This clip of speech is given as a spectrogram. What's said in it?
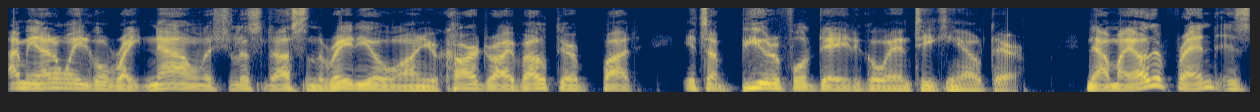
I mean, I don't want you to go right now unless you listen to us on the radio on your car drive out there, but it's a beautiful day to go antiquing out there. Now, my other friend is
